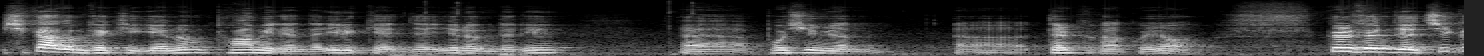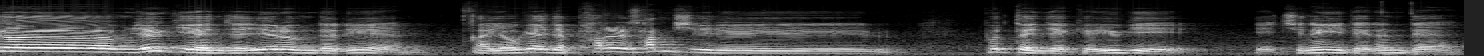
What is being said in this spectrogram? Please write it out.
시가 검색 시기에는 포함이 된다. 이렇게 이제 여러분들이 어, 보시면 어, 될 것 같고요. 그래서 이제 지금 여기에 이제 여러분들이 아, 요게 이제 8월 30일부터 이제 교육이 진행이 되는데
